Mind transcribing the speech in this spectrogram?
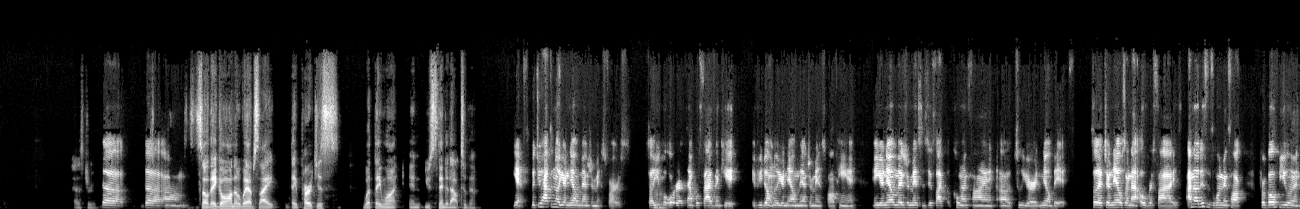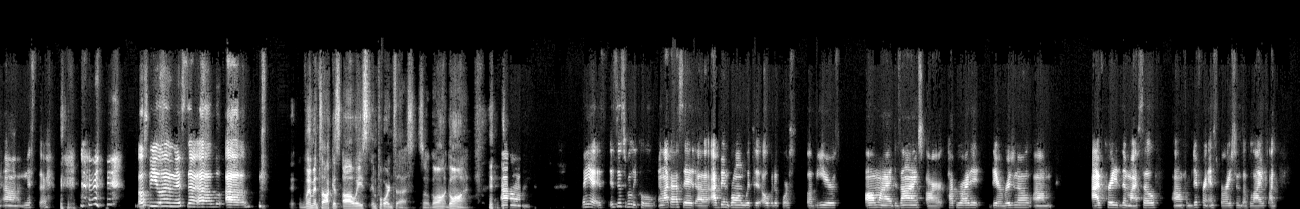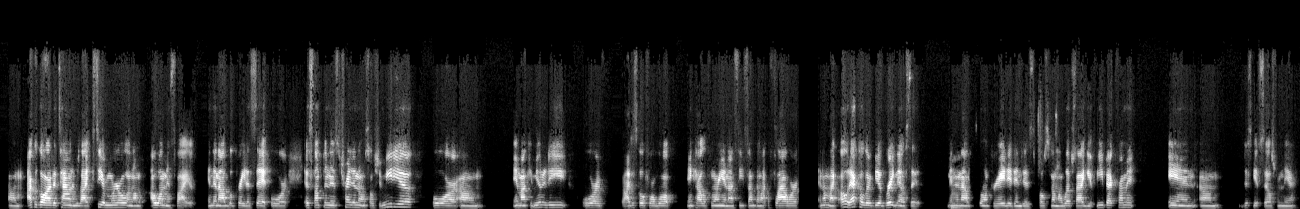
That's true. The the um so they go on the website, they purchase what they want, and you send it out to them. Yes, but you have to know your nail measurements first. So mm-hmm. you can order a sample sizing kit if you don't know your nail measurements offhand and your nail measurements is just like a coincide uh, to your nail bed so that your nails are not oversized. I know this is women talk for both you and um, Mr. both of you and Mr. Uh, uh, women talk is always important to us. So go on, go on. um, but yeah, it's, it's just really cool. And like I said, uh, I've been growing with it over the course of years. All my designs are copyrighted; they're original. Um, I've created them myself um, from different inspirations of life. Like um, I could go out of town and be like, see a mural, and I'm oh, I'm inspired, and then I'll go create a set. Or if something is trending on social media, or um, in my community, or I just go for a walk in California and I see something like a flower, and I'm like, oh, that color would be a great nail set. And then mm. I'll go and create it and just post it on my website, get feedback from it, and um, just get sales from there.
